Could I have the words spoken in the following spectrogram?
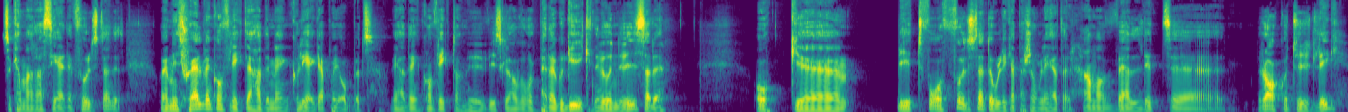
så kan man rasera det fullständigt. Och jag minns själv en konflikt jag hade med en kollega på jobbet. Vi hade en konflikt om hur vi skulle ha vår pedagogik när vi undervisade. Och eh, vi är två fullständigt olika personligheter. Han var väldigt eh, rak och tydlig.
